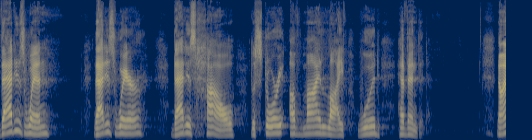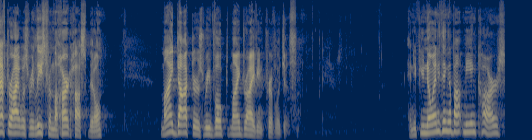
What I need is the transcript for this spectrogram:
that is when, that is where, that is how the story of my life would have ended. Now, after I was released from the heart hospital, my doctors revoked my driving privileges. And if you know anything about me in cars,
